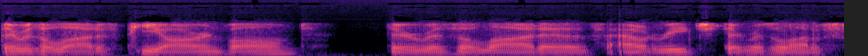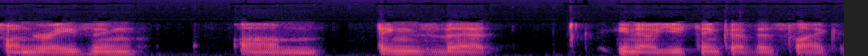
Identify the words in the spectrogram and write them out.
There was a lot of PR involved. There was a lot of outreach. There was a lot of fundraising. Um, things that you know you think of as like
